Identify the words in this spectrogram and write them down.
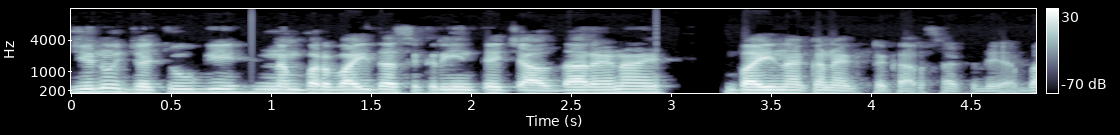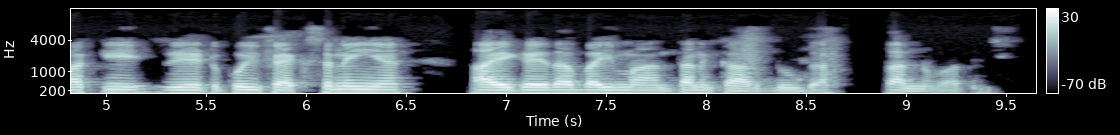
ਜਿਹਨੂੰ ਜਚੂਗੀ ਨੰਬਰ ਬਾਈ ਦਾ ਸਕਰੀਨ ਤੇ ਚੱਲਦਾ ਰਹਿਣਾ ਹੈ, ਬਾਈ ਨਾਲ ਕਨੈਕਟ ਕਰ ਸਕਦੇ ਆ। ਬਾਕੀ ਰੇਟ ਕੋਈ ਫਿਕਸ ਨਹੀਂ ਆ। ਆਏ ਗਏ ਦਾ ਬਾਈ ਮਾਨਤਾਨ ਕਰ ਦੂਗਾ। ਧੰਨਵਾਦ ਜੀ।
